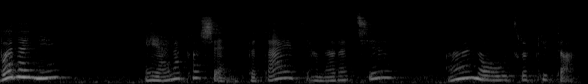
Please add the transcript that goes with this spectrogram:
Bonne année et à la prochaine. Peut-être y en aura-t-il un autre plus tard.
